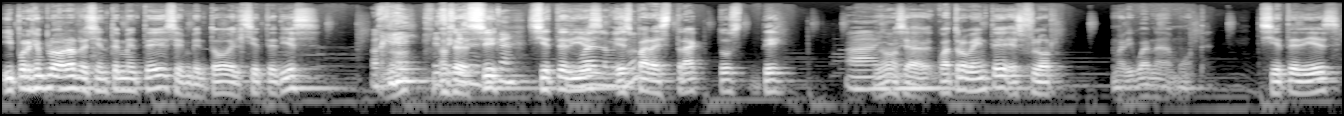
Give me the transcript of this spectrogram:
Y por ejemplo, ahora recientemente se inventó el 710. Ok, ¿no? O sea, sí, 710 es para extractos de Ah, ¿no? o sea, 420 es flor, marihuana, mota. 710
